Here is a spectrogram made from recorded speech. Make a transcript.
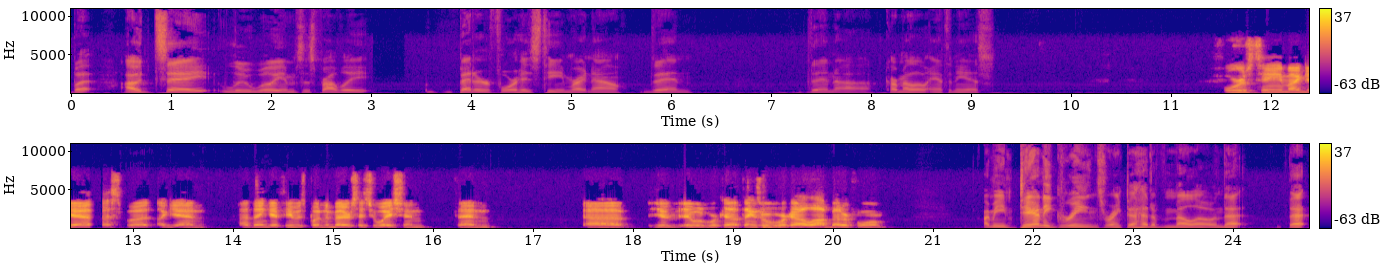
but I would say Lou Williams is probably better for his team right now than than uh, Carmelo Anthony is? For his team, I guess. But again, I think if he was put in a better situation, then uh, it would work out. Things would work out a lot better for him. I mean, Danny Green's ranked ahead of Melo, and that that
